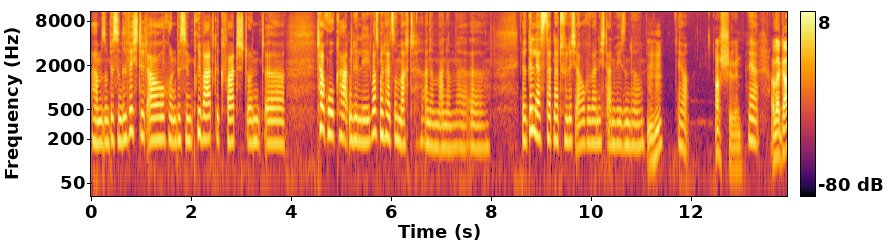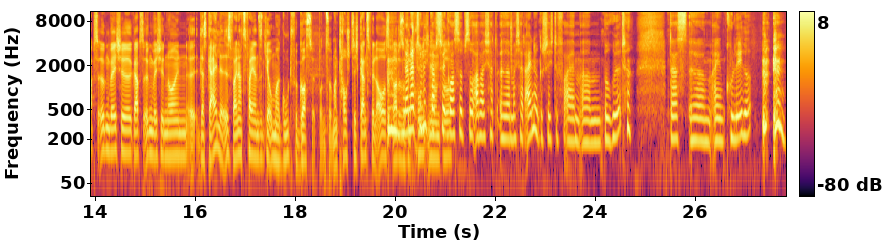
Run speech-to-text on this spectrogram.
haben so ein bisschen gewichtelt auch und ein bisschen privat gequatscht und äh, Tarotkarten gelegt, was man halt so macht an einem, an einem äh, äh, gelästert natürlich auch über Nicht-Anwesende. Mhm. Ja, Ach, schön. ja. Aber gab es irgendwelche, gab's irgendwelche neuen. Äh, das Geile ist, Weihnachtsfeiern sind ja auch mal gut für Gossip und so. Man tauscht sich ganz viel aus, gerade so Na, natürlich gab es viel so. Gossip so, aber ich hat, äh, mich hat eine Geschichte vor allem ähm, berührt, dass ähm, ein Kollege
